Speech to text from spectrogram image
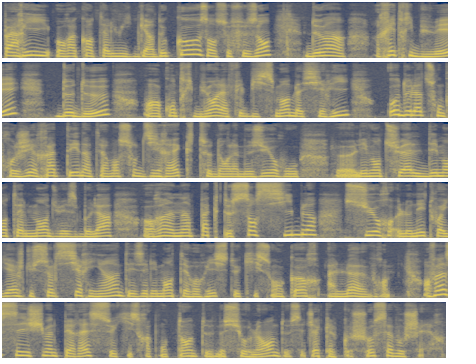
Paris aura quant à lui gain de cause en se faisant de un, rétribuer, de deux, en contribuant à l'affaiblissement de la Syrie au-delà de son projet raté d'intervention directe, dans la mesure où euh, l'éventuel démantèlement du Hezbollah aura un impact sensible sur le nettoyage du sol syrien des éléments terroristes qui sont encore à l'œuvre. Enfin, c'est Shimon Peres qui sera content de M. Hollande, c'est déjà quelque chose, ça vaut cher.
